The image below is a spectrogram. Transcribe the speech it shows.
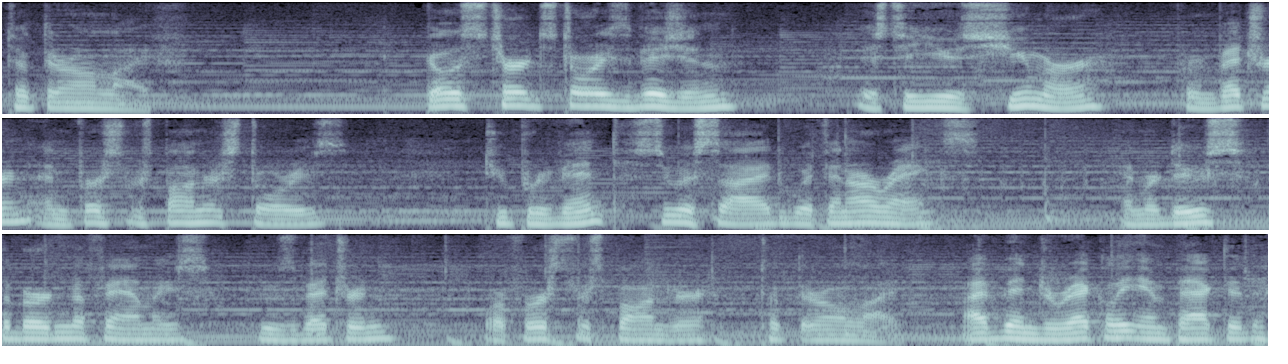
took their own life. Ghost Turd Stories' vision is to use humor from veteran and first responder stories to prevent suicide within our ranks and reduce the burden of families whose veteran or first responder took their own life. I've been directly impacted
